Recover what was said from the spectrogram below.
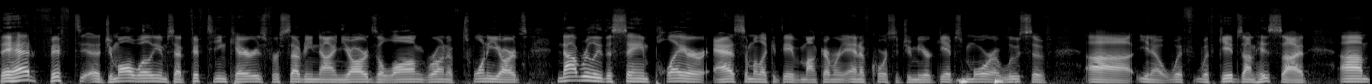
they had 50, uh, Jamaal Williams had 15 carries for 79 yards, a long run of 20 yards. Not really the same player as someone like a David Montgomery, and of course a Jahmyr Gibbs, more elusive. Uh, you know, with with Gibbs on his side, um,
